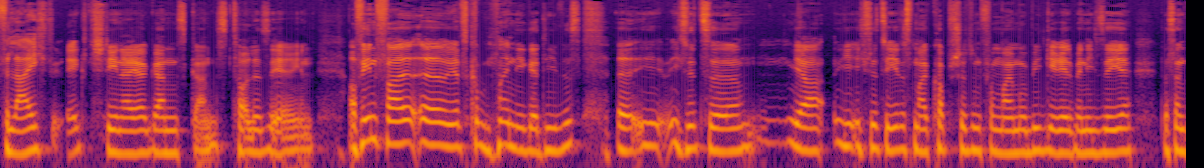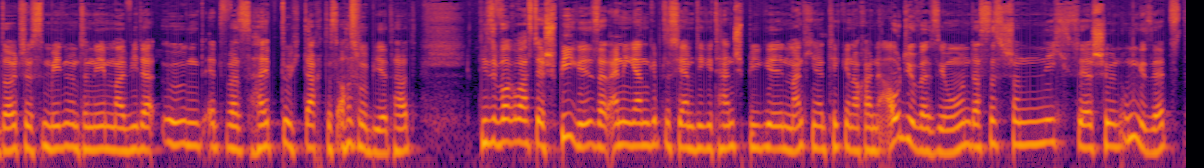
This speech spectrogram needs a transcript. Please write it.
vielleicht stehen da ja ganz, ganz tolle Serien. Auf jeden Fall, äh, jetzt kommt mein Negatives. Äh, ich sitze, ja, ich sitze jedes Mal kopfschüttelnd von meinem Mobilgerät, wenn ich sehe, dass ein deutsches Medienunternehmen mal wieder irgendetwas halbdurchdachtes ausprobiert hat. Diese Woche war es der Spiegel. Seit einigen Jahren gibt es ja im digitalen Spiegel in manchen Artikeln auch eine Audioversion. Das ist schon nicht sehr schön umgesetzt.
